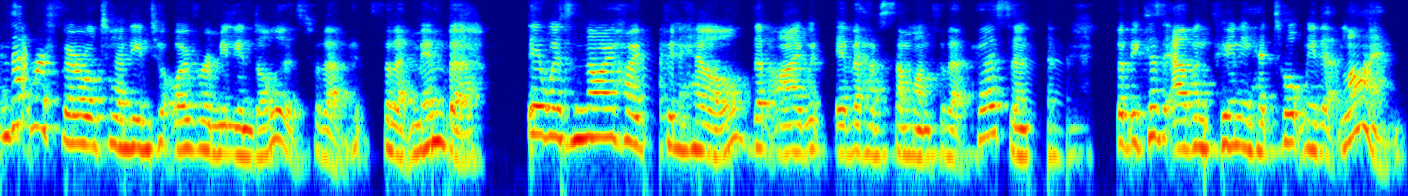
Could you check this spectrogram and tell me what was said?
And that referral turned into over a million dollars for that for that member. There was no hope in hell that I would ever have someone for that person. But because Alvin Cooney had taught me that line,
